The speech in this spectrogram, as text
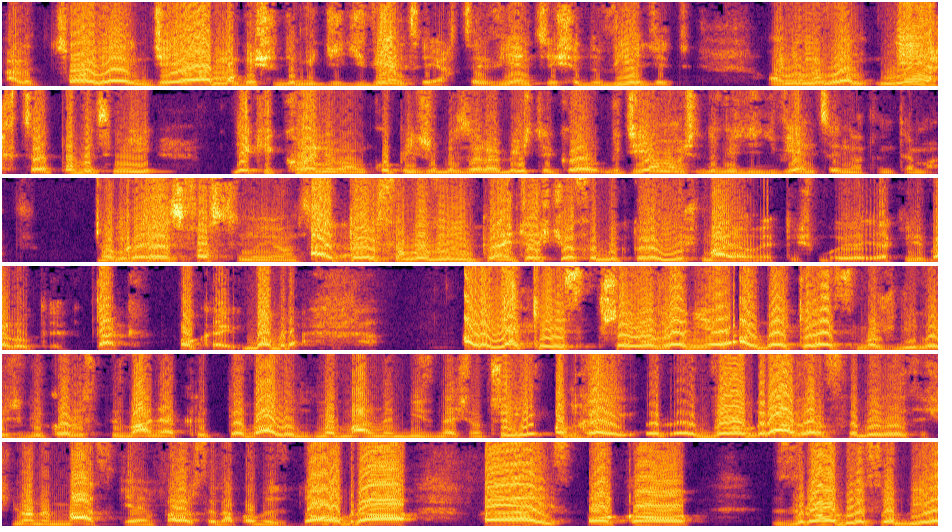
ale co ja, gdzie ja mogę się dowiedzieć więcej? Ja chcę więcej się dowiedzieć. Oni mówią, nie chcę, powiedz mi, jakie coiny mam kupić, żeby zarobić, tylko gdzie ja mam się dowiedzieć więcej na ten temat. Okay. to jest fascynujące. Ale to są, rozumiem, najczęściej osoby, które już mają jakieś, jakieś waluty. Tak. Okej, okay, dobra. Ale jakie jest przełożenie, albo jaka jest możliwość wykorzystywania kryptowalut w normalnym biznesie? No, czyli, okej, okay, wyobrażam sobie, że jesteś Elonem Maskiem, wpadasz sobie na pomysł, dobra, hej, spoko, zrobię sobie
